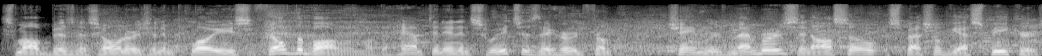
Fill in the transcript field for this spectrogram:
Small business owners and employees filled the ballroom of the Hampton Inn and Suites as they heard from Chamber's members and also special guest speakers.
